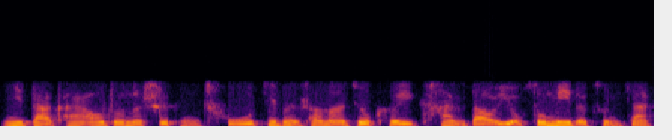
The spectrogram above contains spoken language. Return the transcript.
你打开澳洲的食品橱，基本上呢就可以看到有蜂蜜的存在。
